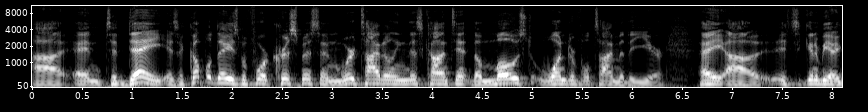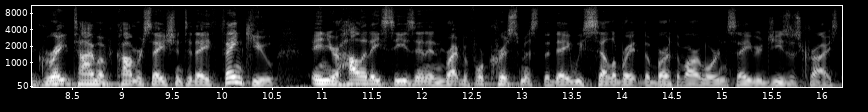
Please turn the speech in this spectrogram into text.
Uh, and today is a couple days before Christmas, and we're titling this content The Most Wonderful Time of the Year. Hey, uh, it's going to be a great time of conversation today. Thank you in your holiday season and right before Christmas, the day we celebrate the birth of our Lord and Savior, Jesus Christ.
